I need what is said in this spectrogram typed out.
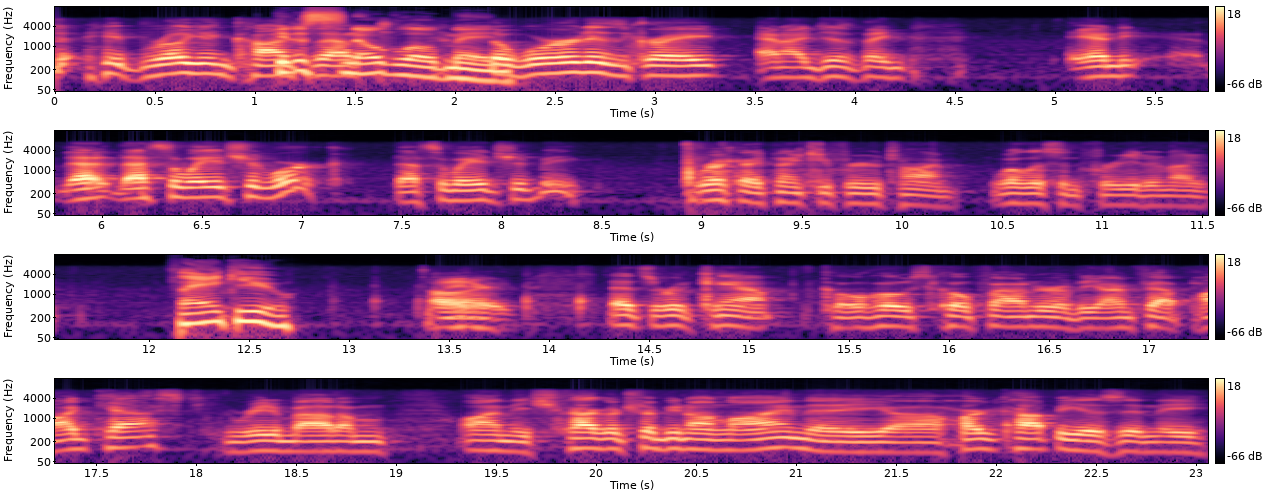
a brilliant concept. Get a snow globe made. The word is great, and I just think, Andy, that that's the way it should work. That's the way it should be. Rick, I thank you for your time. We'll listen for you tonight. Thank you. All Later. right. That's Rick Camp, co-host, co-founder of the I'm Fat podcast. You can read about him on the Chicago Tribune online. The uh, hard copy is in the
